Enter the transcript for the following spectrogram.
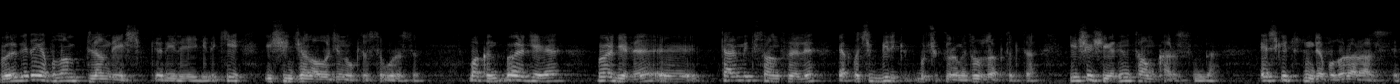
Bölgede yapılan plan değişiklikleriyle ilgili ki işin can alıcı noktası burası. Bakın bölgeye bölgede e, termik santrali yaklaşık 1,5 kilometre uzaklıkta. Yeşilşehir'in tam karşısında. Eski tütün depoları arazisi.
